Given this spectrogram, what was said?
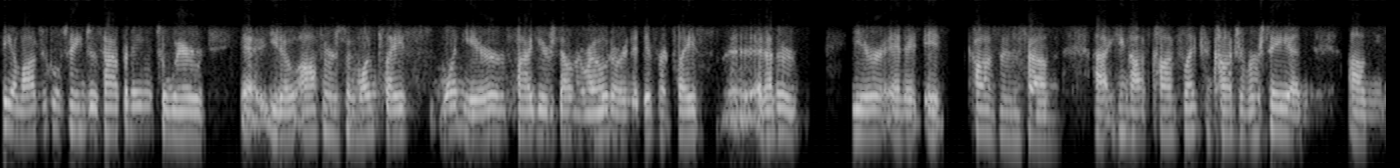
theological changes happening to where uh, you know authors in one place one year, five years down the road, are in a different place uh, another year, and it, it causes um, uh, it can cause conflict and controversy and um,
